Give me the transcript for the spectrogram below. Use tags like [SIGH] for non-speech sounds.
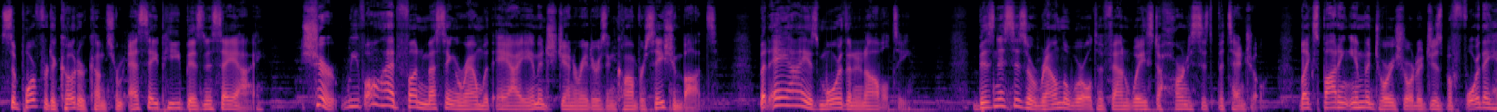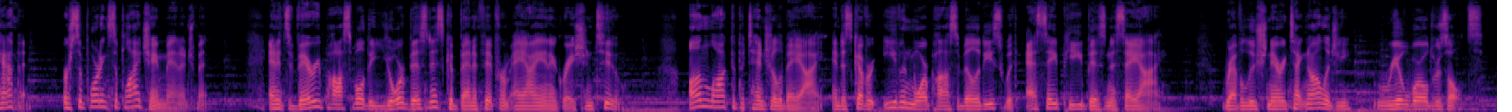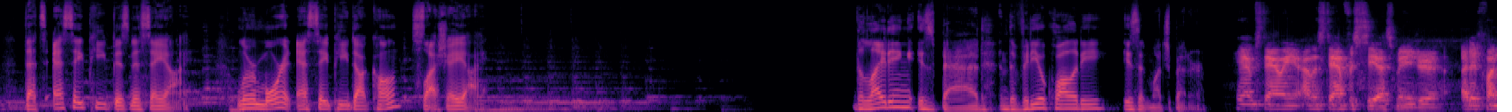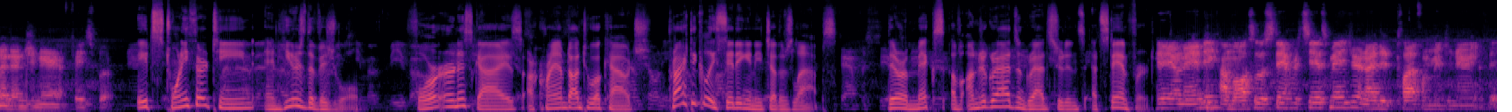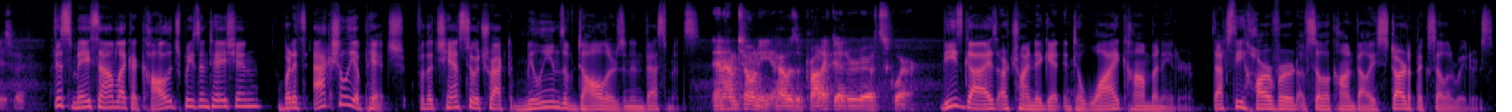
Support for Decoder comes from SAP Business AI. Sure, we've all had fun messing around with AI image generators and conversation bots. But AI is more than a novelty. Businesses around the world have found ways to harness its potential, like spotting inventory shortages before they happen, or supporting supply chain management. And it's very possible that your business could benefit from AI integration too. Unlock the potential of AI and discover even more possibilities with SAP Business AI. Revolutionary technology, real world results. That's SAP Business AI. Learn more at sap.com/slash AI. The lighting is bad, and the video quality isn't much better. Hey, I'm Stanley. I'm a Stanford CS major. I did front end engineering at Facebook. It's 2013, and here's the visual. Four earnest guys are crammed onto a couch, practically sitting in each other's laps. They're a mix of undergrads and grad students at Stanford. Hey, I'm Andy. I'm also a Stanford CS major, and I did platform engineering at Facebook. This may sound like a college presentation, but it's actually a pitch for the chance to attract millions of dollars in investments. And I'm Tony. I was a product editor at Square. These guys are trying to get into Y Combinator. That's the Harvard of Silicon Valley startup accelerators.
